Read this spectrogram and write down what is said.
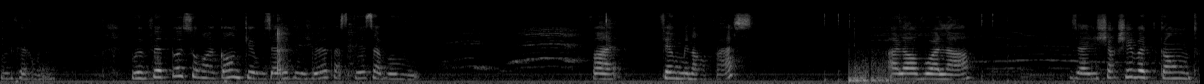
Vous le fermez. Vous ne le faites pas sur un compte que vous avez déjà parce que ça va vous faire fermer d'en face. Alors voilà. Vous allez chercher votre compte.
